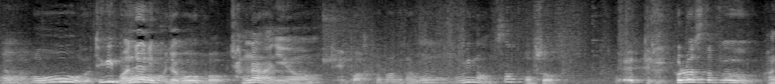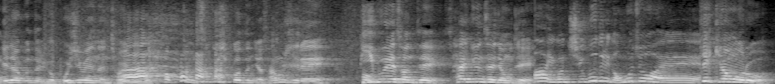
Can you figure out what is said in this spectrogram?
어. 오 되게 이쁘다. 완전 이쁘죠, 음. 모코컵. 장난 아니에요. 대박. 대박이다. 어. 우리는 없어? 없어. 홀로스토프 관계자분들 이거 보시면은 저희도 아. 컵좀 쓰고 싶거든요, 사무실에. 피부의 선택, 살균 세정제. 아 이건 주부들이 너무 좋아해. 스틱형으로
